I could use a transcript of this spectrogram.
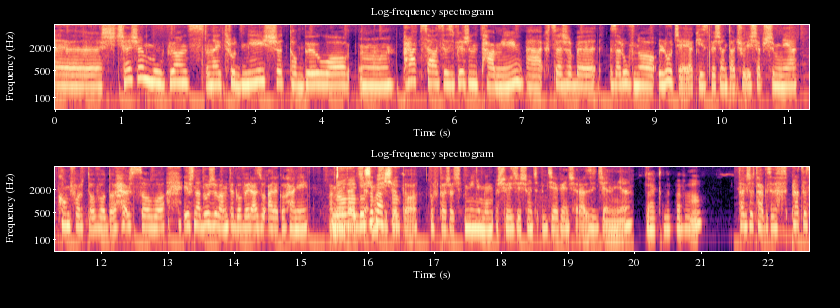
Eee, szczerze mówiąc, najtrudniejsze to było mm, praca ze zwierzętami. E, chcę, żeby zarówno ludzie, jak i zwierzęta czuli się przy mnie komfortowo, dohersowo. Już nadużyłam tego wyrazu, ale kochani, pamiętajcie, nadużywasz, musicie no. to powtarzać minimum 69 razy dziennie. Tak, na pewno. Także tak, ze- praca z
